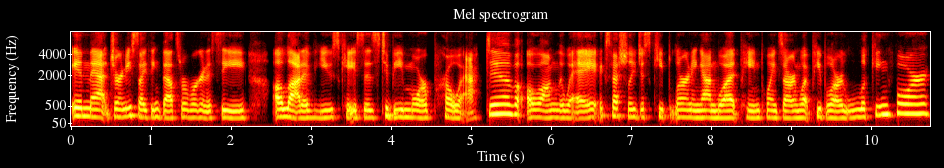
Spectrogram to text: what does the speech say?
in that journey. So I think that's where we're going to see a lot of use cases to be more proactive along the way, especially just keep learning on what pain points are and what people are looking for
